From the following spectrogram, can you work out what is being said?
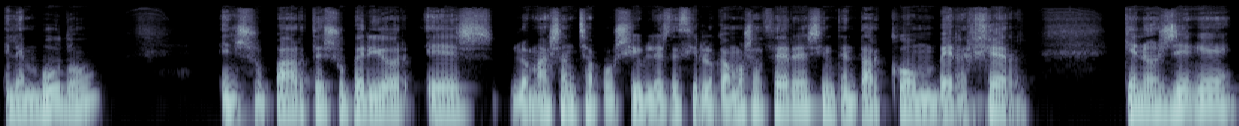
el embudo en su parte superior es lo más ancha posible. Es decir, lo que vamos a hacer es intentar converger, que nos llegue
